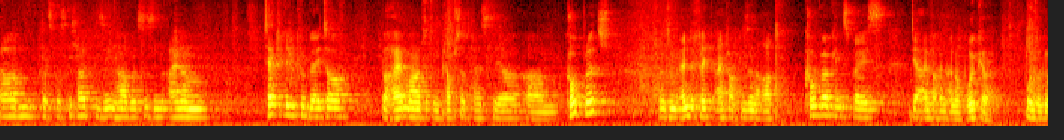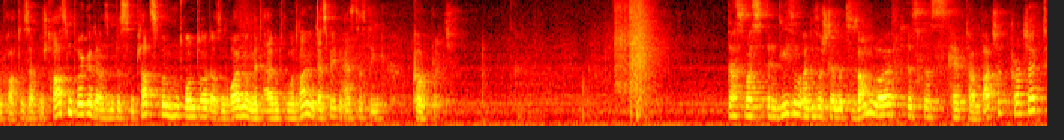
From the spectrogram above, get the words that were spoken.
ähm, das, was ich halt gesehen habe, es ist in einem Tech Incubator beheimatet. In Kapstadt heißt der ähm, Codebridge. Das ist im Endeffekt einfach wie so eine Art Coworking Space, der einfach in einer Brücke untergebracht ist. Es hat eine Straßenbrücke, da ist ein bisschen Platz unten drunter, da sind Räume mit allem drum und dran und deswegen heißt das Ding Codebridge. Das, was in diesem, an dieser Stelle zusammenläuft, ist das Cape Town Budget Project.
